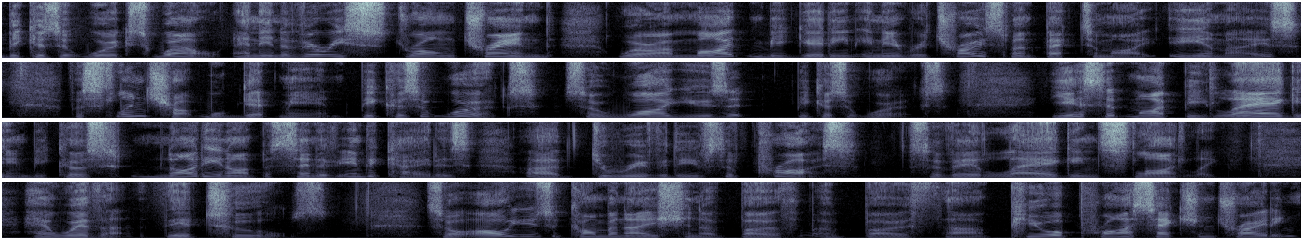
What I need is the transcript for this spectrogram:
because it works well and in a very strong trend where I might be getting any retracement back to my EMAs the slingshot will get me in because it works. So why use it? Because it works. Yes it might be lagging because 99% of indicators are derivatives of price. So they're lagging slightly. However they're tools so I'll use a combination of both of both uh, pure price action trading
